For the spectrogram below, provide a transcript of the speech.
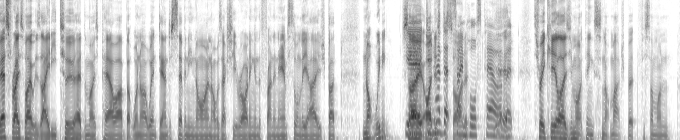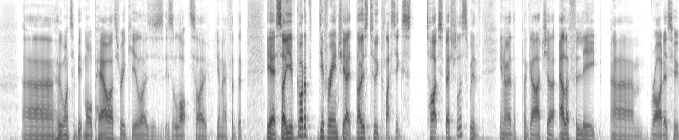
best race weight was 82, had the most power, but when I went down to 79, I was actually riding in the front in Amstel and Liège, but not winning. So yeah, didn't I just have that same horsepower, Yeah. but Three kilos, you might think think's not much, but for someone uh, who wants a bit more power, three kilos is, is a lot. So you know, for the yeah, so you've got to differentiate those two classics type specialists with you know the Pogacar, Alaphilippe um, riders who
